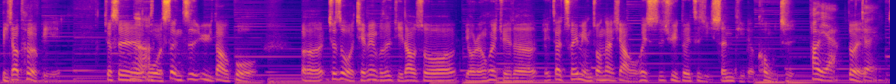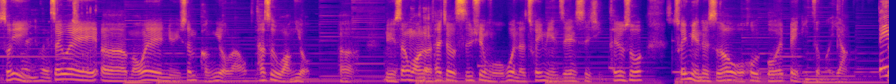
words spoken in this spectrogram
比较特别。就是我甚至遇到过，呃，就是我前面不是提到说，有人会觉得，诶，在催眠状态下，我会失去对自己身体的控制。哦呀，对对，所以这位呃某位女生朋友啊，她是网友，呃，女生网友，她就私讯我问了催眠这件事情，她就说，催眠的时候我会不会被你怎么样？对，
